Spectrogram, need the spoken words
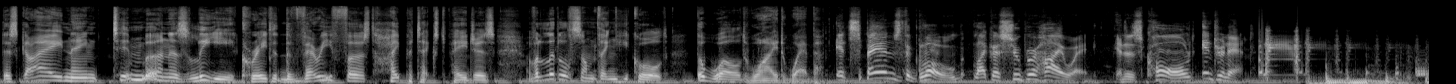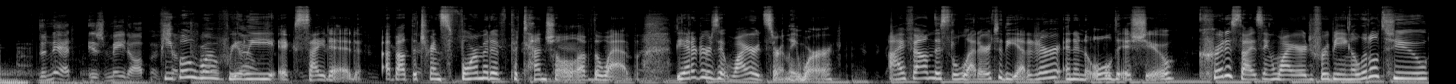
this guy named Tim Berners Lee created the very first hypertext pages of a little something he called the World Wide Web. It spans the globe like a superhighway. It is called Internet. The net is made up of People were really excited about the transformative potential of the web. The editors at Wired certainly were. I found this letter to the editor in an old issue criticizing Wired for being a little too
